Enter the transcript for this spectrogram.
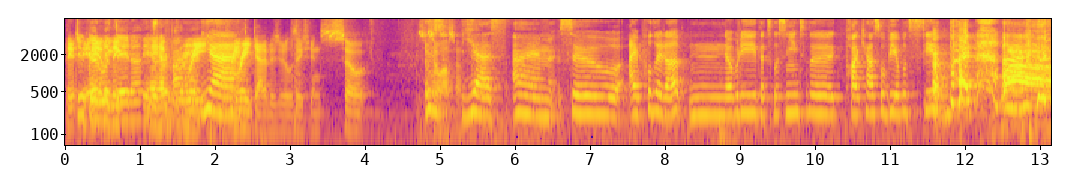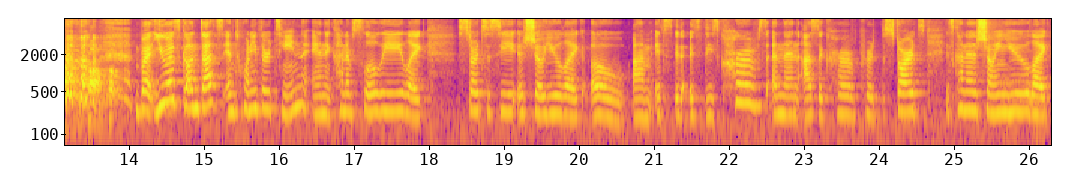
They, Do they- good they- with they- data, They is have great, Yeah. great data visualizations. So, so, so awesome. Yes. Um, so I pulled it up. Nobody that's listening to the podcast will be able to see it, but uh, but U.S. gun deaths in 2013, and it kind of slowly like starts to see it show you like oh um, it's it, it's these curves and then as the curve per- starts it's kind of showing you like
